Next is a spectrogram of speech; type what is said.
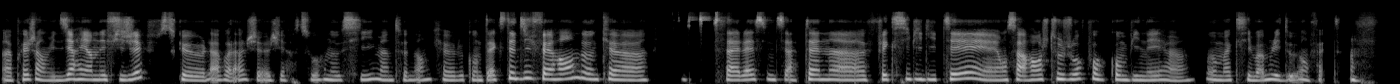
après, j'ai envie de dire rien n'est figé puisque là, voilà, j'y retourne aussi maintenant que le contexte est différent. Donc ça laisse une certaine flexibilité et on s'arrange toujours pour combiner au maximum les deux en fait.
